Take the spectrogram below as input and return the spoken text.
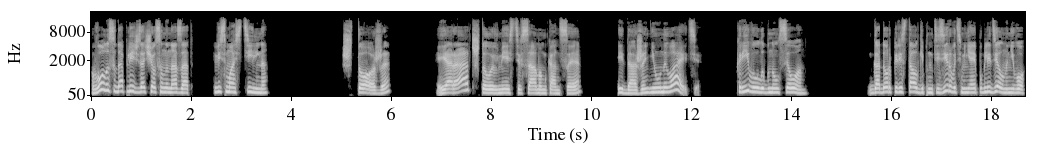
Волосы до плеч зачесаны назад. Весьма стильно. «Что же? Я рад, что вы вместе в самом конце и даже не унываете», Криво улыбнулся он. Гадор перестал гипнотизировать меня и поглядел на него,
